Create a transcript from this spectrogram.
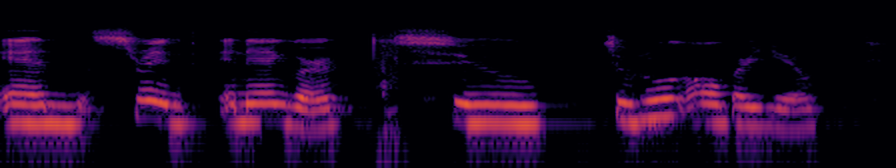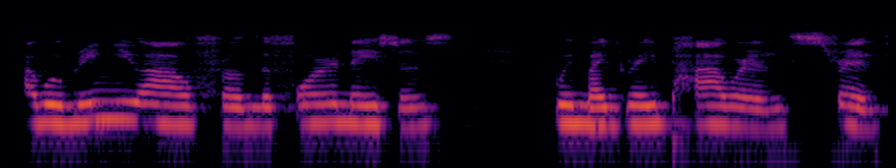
and strength and anger to to rule over you. I will bring you out from the foreign nations with my great power and strength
